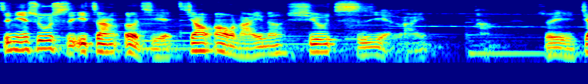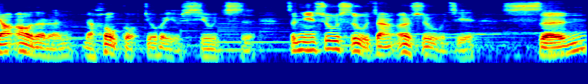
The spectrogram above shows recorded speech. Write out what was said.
真言书十一章二节，骄傲来呢，羞耻也来啊。所以，骄傲的人的后果就会有羞耻。真言书十五章二十五节，神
